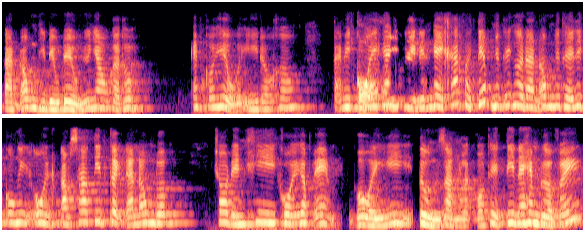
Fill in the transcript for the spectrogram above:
đàn ông thì đều đều như nhau cả thôi. Em có hiểu cái ý đó không? Tại vì cô có. ấy ngày này đến ngày khác phải tiếp những cái người đàn ông như thế thì cô nghĩ ôi làm sao tin cậy đàn ông được cho đến khi cô ấy gặp em cô ấy tưởng rằng là có thể tin em được ấy.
